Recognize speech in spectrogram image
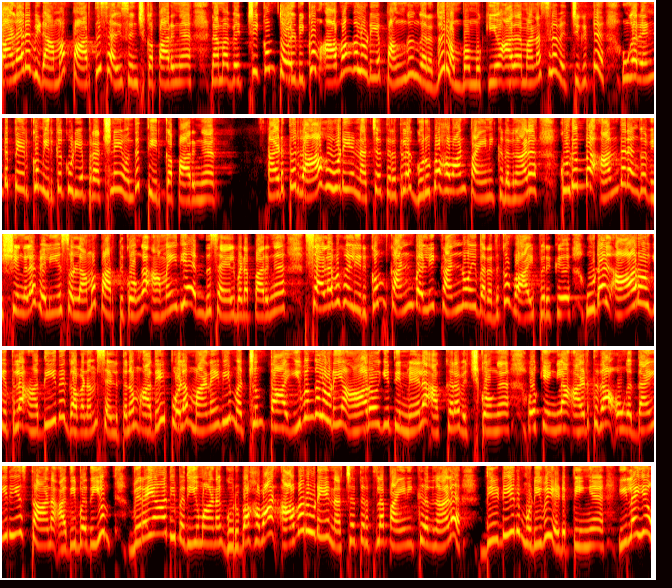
வளர விடாமல் பார்த்து சரி செஞ்சுக்க பாருங்க. நம்ம வெற்றிக்கும் தோல்விக்கும் அவங்களுடைய பங்குங்கிறது ரொம்ப முக்கியம். அதை மனசில் வச்சுக்கிட்டு உங்கள் ரெண்டு பேருக்கும் இருக்கக்கூடிய பிரச்சனையை வந்து தீர்க்க பாருங்கள் அடுத்து ராகுவுடைய நட்சத்திரத்துல குரு பகவான் பயணிக்கிறதுனால குடும்ப அந்தரங்க விஷயங்களை வெளியே சொல்லாம பார்த்துக்கோங்க. அமைதியா இருந்து செயல்பட பாருங்க. செலவுகள் இருக்கும். கண் வலி கண் நோய் வர்றதுக்கு வாய்ப்பு இருக்கு. உடல் ஆரோக்கியத்துல அதீத கவனம் செலுத்தணும். அதே போல மனைவி மற்றும் தாய் இவங்களுடைய ஆரோக்கியத்தின் மேல அக்கறை வச்சுக்கோங்க. ஓகேங்களா? அடுத்ததா உங்க தைரிய ஸ்தான அதிபதியும் விரையாதிபதியுமான குரு பகவான் அவருடைய நட்சத்திரத்துல பயணிக்கிறதுனால திடீர் முடிவு எடுப்பீங்க. இளைய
